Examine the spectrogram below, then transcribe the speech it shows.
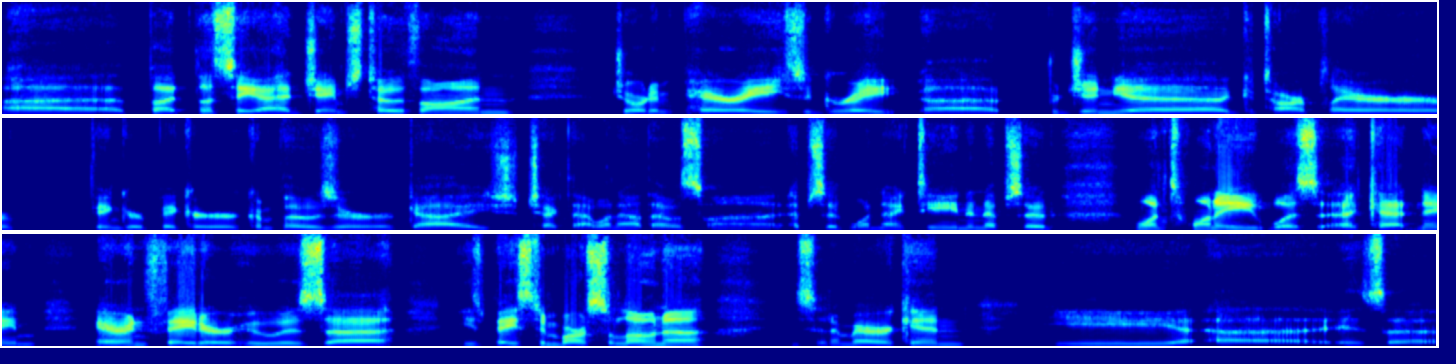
Uh, but let's see, I had James Toth on, Jordan Perry. He's a great uh, Virginia guitar player, finger picker, composer guy. You should check that one out. That was uh, episode 119. And episode 120 was a cat named Aaron Fader, who is uh, he's based in Barcelona He's an American. He uh, is a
